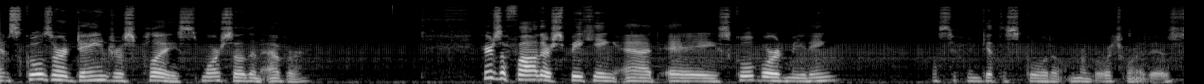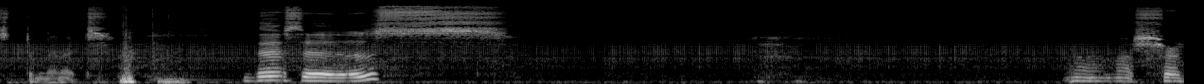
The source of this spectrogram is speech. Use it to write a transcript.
and schools are a dangerous place, more so than ever. Here's a father speaking at a school board meeting I'll see if we can get the school. I don't remember which one it is. Just a minute. This is. I'm not sure.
